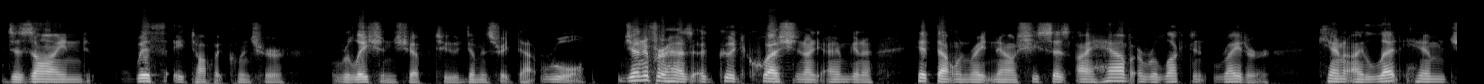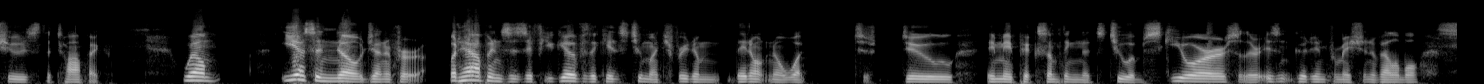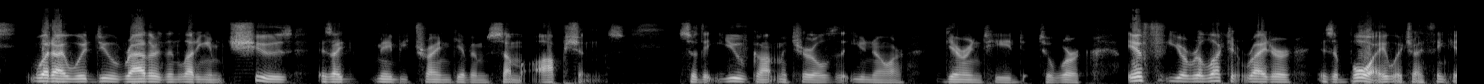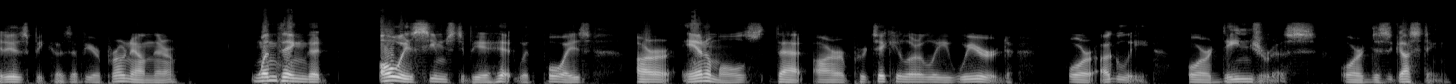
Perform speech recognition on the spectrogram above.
designed with a topic clincher relationship to demonstrate that rule. Jennifer has a good question. I, am going to hit that one right now. She says, I have a reluctant writer. Can I let him choose the topic? Well, yes and no, Jennifer. What happens is if you give the kids too much freedom, they don't know what to do. They may pick something that's too obscure, so there isn't good information available what I would do rather than letting him choose is I'd maybe try and give him some options so that you've got materials that you know are guaranteed to work. If your reluctant writer is a boy, which I think it is because of your pronoun there, one thing that always seems to be a hit with boys are animals that are particularly weird or ugly or dangerous or disgusting.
